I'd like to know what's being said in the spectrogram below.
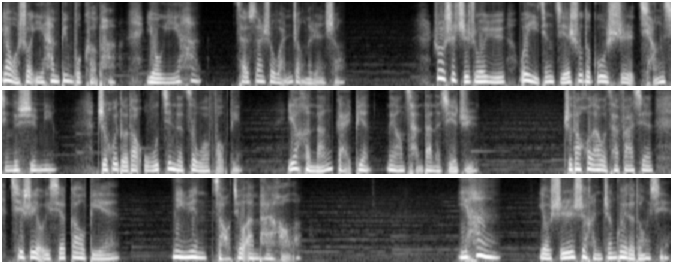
要我说，遗憾并不可怕，有遗憾，才算是完整的人生。若是执着于为已经结束的故事强行的续命，只会得到无尽的自我否定，也很难改变那样惨淡的结局。直到后来，我才发现，其实有一些告别，命运早就安排好了。遗憾，有时是很珍贵的东西。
